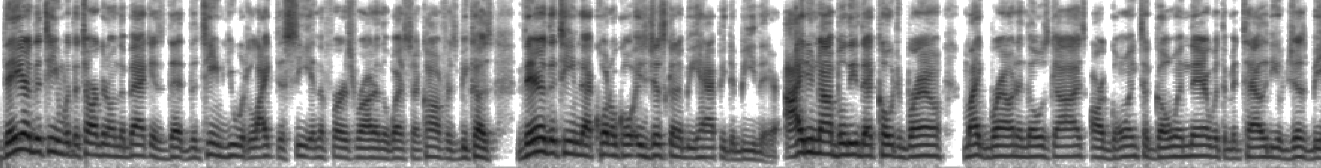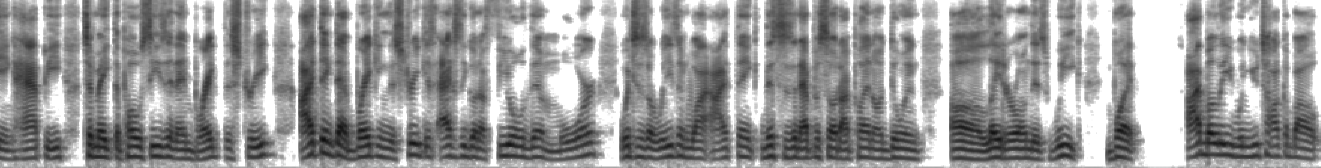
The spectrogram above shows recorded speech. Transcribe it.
they are the team with the target on the back is that the team you would like to see in the first round in the Western Conference because they're the team that quote unquote is just going to be happy to be there. I do not believe that Coach Brown, Mike Brown, and those guys are going to go in there with the mentality of just being happy to make the postseason and break the streak. I think that breaking the streak is actually going to fuel them more, which is a reason why I think this is an episode I plan on doing uh later on this week. But I believe when you talk about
